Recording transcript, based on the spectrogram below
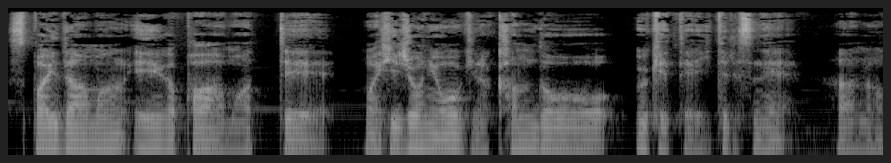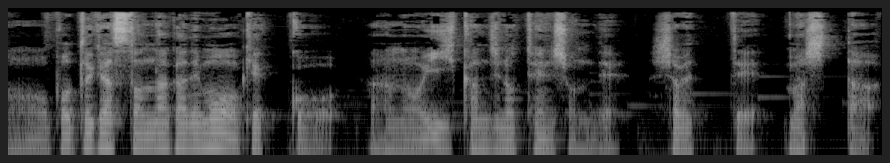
スパイダーマン映画パワーもあって、まあ、非常に大きな感動を受けていてですね、あの、ポッドキャストの中でも結構、あの、いい感じのテンションで喋ってました。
